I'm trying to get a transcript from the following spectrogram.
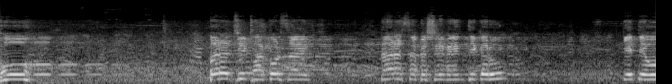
હું. ભરતજી ઠાકોર સાહેબ ધારાસભ્યશ્રી વિનંતી કરું કે તેઓ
